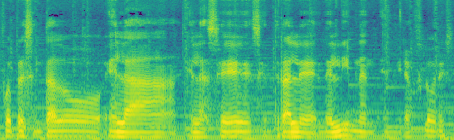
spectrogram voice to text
fue presentado en la, en la sede central del Himna en, Miraflores.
